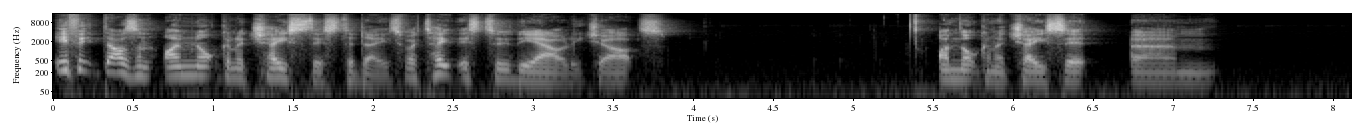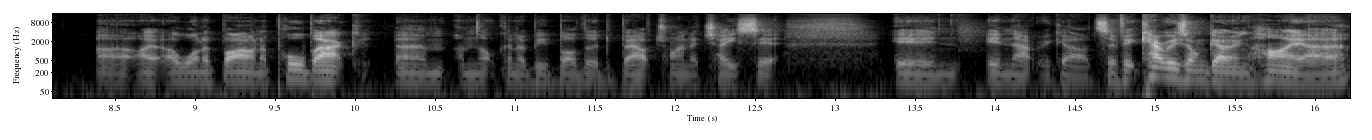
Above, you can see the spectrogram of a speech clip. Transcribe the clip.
If it doesn't, I'm not going to chase this today. So if I take this to the hourly charts, I'm not going to chase it. Um, uh, I, I want to buy on a pullback. Um, I'm not going to be bothered about trying to chase it in in that regard. So if it carries on going higher,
